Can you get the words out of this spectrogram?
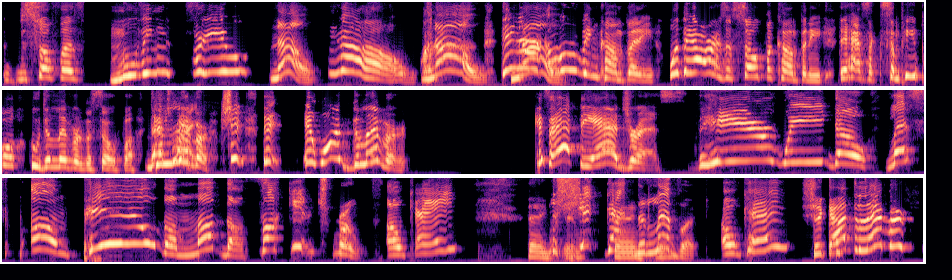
the sofas moving for you? No. No. No. They're not a moving company. What they are is a sofa company that has like some people who deliver the sofa. That's right. deliver shit. It, it was delivered. It's at the address. Here we go. Let's um peel the motherfucking truth, okay? Thank you. The shit got delivered, okay? Shit got delivered.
